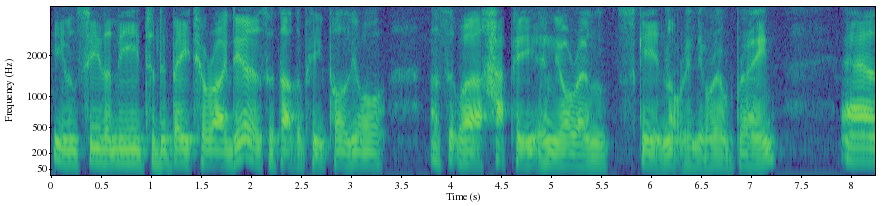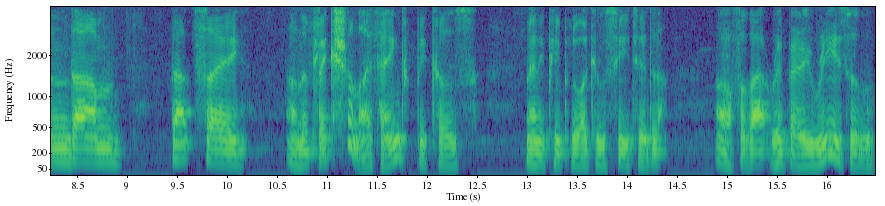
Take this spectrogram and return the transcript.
even see the need to debate your ideas with other people. You're, as it were, happy in your own skin or in your own brain. And um, that's a, an affliction, I think, because many people who are conceited are for that very reason.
